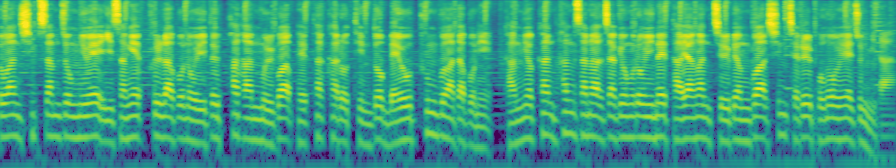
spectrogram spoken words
또한 13종류의 이상의 플라보노이드 화합물과 베타카로틴도 매우 풍부하다 보니 강력한 항산화 작용으로 인해 다양한 질병과 신체를 보호해줍니다.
